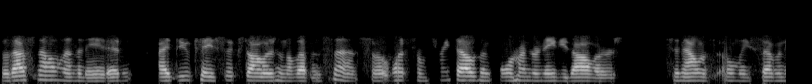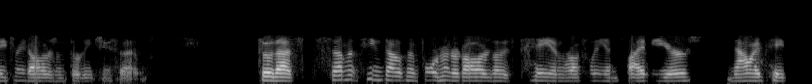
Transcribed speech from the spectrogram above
So that's now eliminated. I do pay six dollars and eleven cents, so it went from three thousand four hundred eighty dollars to now it's only seventy three dollars and thirty two cents. So that's seventeen thousand four hundred dollars I was paying roughly in five years. Now I pay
